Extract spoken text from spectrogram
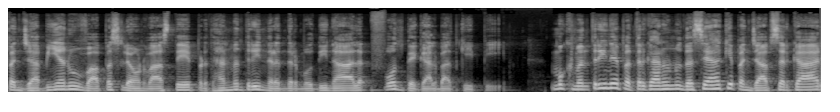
ਪੰਜਾਬੀਆਂ ਨੂੰ ਵਾਪਸ ਲਿਆਉਣ ਵਾਸਤੇ ਪ੍ਰਧਾਨ ਮੰਤਰੀ ਨਰਿੰਦਰ ਮੋਦੀ ਨਾਲ ਫੋਨ ਤੇ ਗੱਲਬਾਤ ਕੀਤੀ ਮੁੱਖ ਮੰਤਰੀ ਨੇ ਪੱਤਰਕਾਰਾਂ ਨੂੰ ਦੱਸਿਆ ਕਿ ਪੰਜਾਬ ਸਰਕਾਰ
